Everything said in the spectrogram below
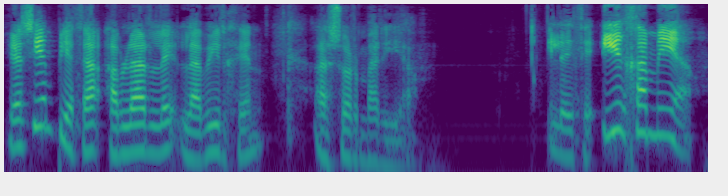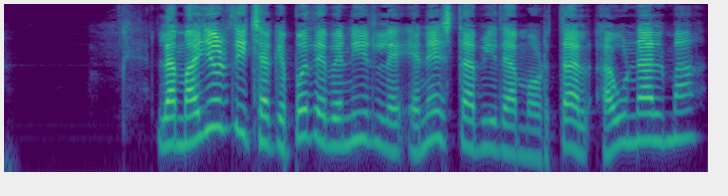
Y así empieza a hablarle la Virgen a Sor María. Y le dice, Hija mía, la mayor dicha que puede venirle en esta vida mortal a un alma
